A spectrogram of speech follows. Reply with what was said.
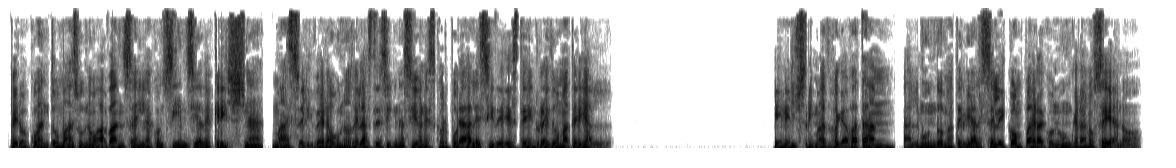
Pero cuanto más uno avanza en la conciencia de Krishna, más se libera uno de las designaciones corporales y de este enredo material. En el Srimad Bhagavatam, al mundo material se le compara con un gran océano.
